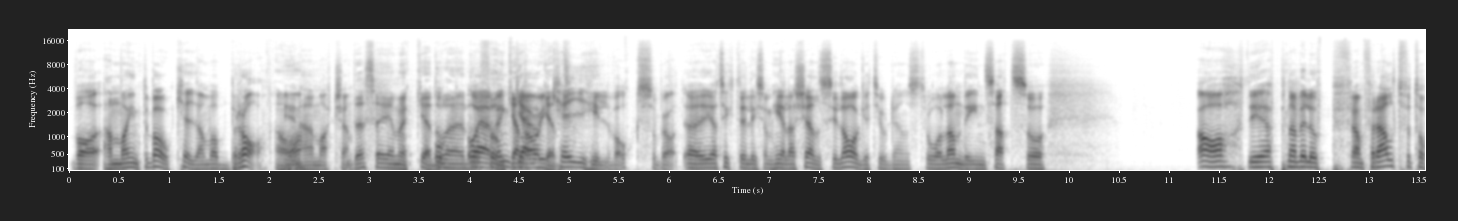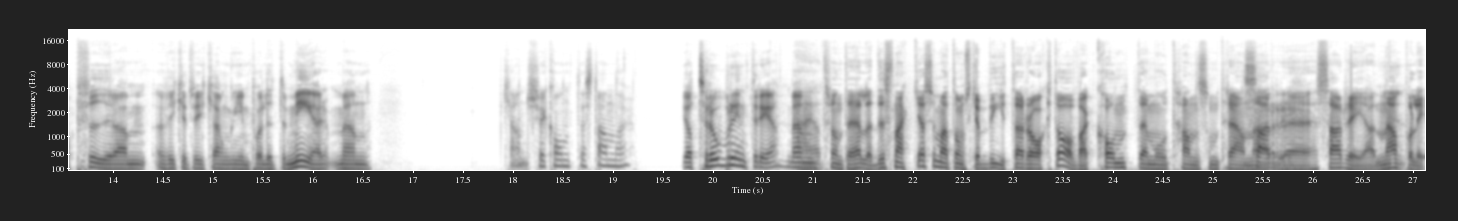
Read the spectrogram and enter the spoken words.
var, han var inte bara okej, han var bra Ja. i den här matchen. Det säger mycket. Då, Och, då och även Gary laget. Cahill var också bra. Eh, Jag tyckte liksom hela Chelsea-laget gjorde en strålande insats. Och ja, det öppnar väl upp framförallt för topp 4, vilket vi kan gå in på lite mer, men kanske Conte stannar. Jag tror inte det, men Nej, jag tror inte heller. Det snackas om att de ska byta rakt av, va? Conte mot han som tränar Sarri. Sarri, Sarri ja. Napoli.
